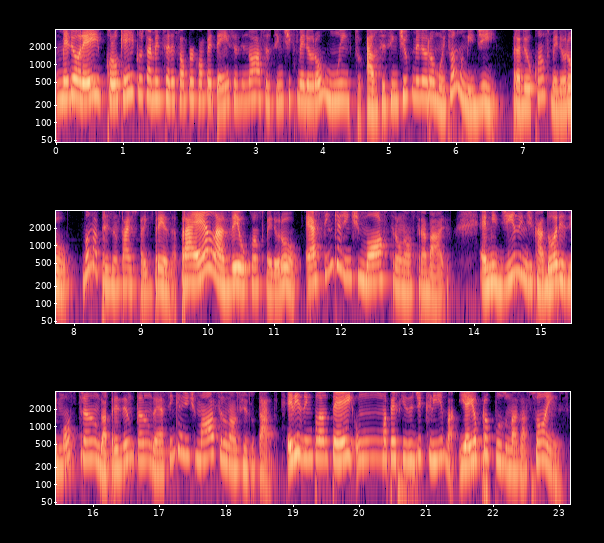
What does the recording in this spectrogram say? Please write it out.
melhorei, coloquei recrutamento e seleção por competências e nossa, eu senti que melhorou muito. Ah, você sentiu que melhorou muito. Vamos medir? Para ver o quanto melhorou? Vamos apresentar isso para a empresa? Para ela ver o quanto melhorou? É assim que a gente mostra o nosso trabalho. É medindo indicadores e mostrando, apresentando. É assim que a gente mostra o nosso resultado. Eles implantei uma pesquisa de clima e aí eu propus umas ações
